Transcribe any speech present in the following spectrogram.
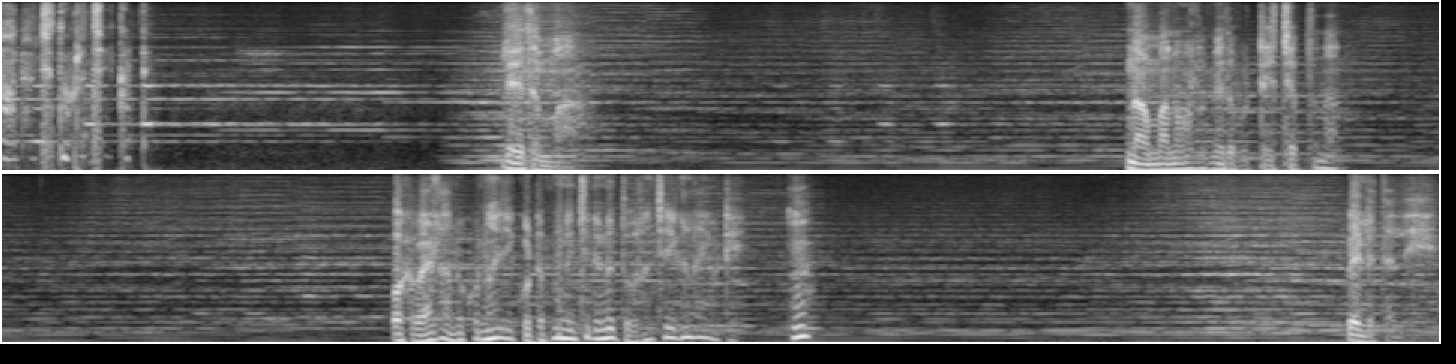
నా నుంచి దూరం చేయకండి. లేదమ్మా. నా మనవల మీద ఒట్టేసి చెప్తున్నాను. ఒకవేళ అనుకున్నా ఈ కుటుంబం నుంచి నిన్ను దూరం చేయగలనా ఏమిటి? వెళ్ళి తల్లి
